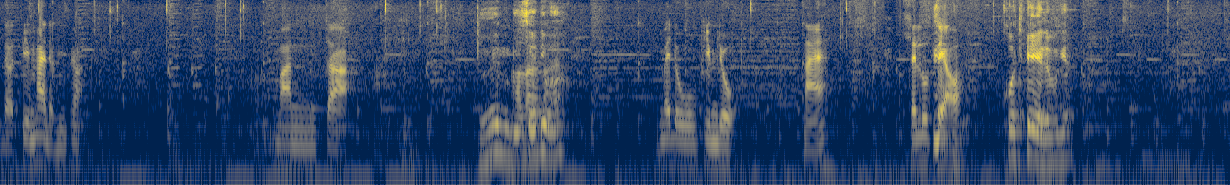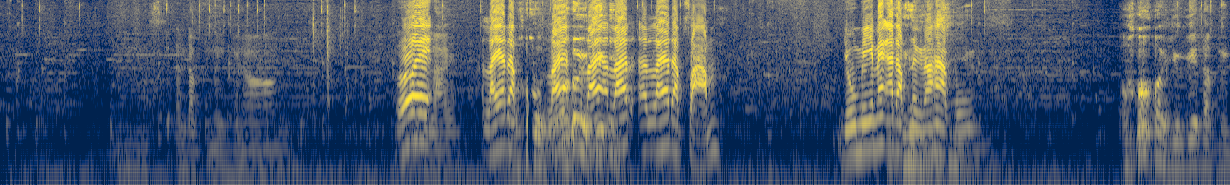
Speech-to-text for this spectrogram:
เดี๋ยวพิมพ์ให้เดี๋ยวพิมพ์ให้มันจะ เฮ้ยมึงดูเซตดิวะไม่ดูพิมพ์อยู่ไหนเซนรูเตียวโคตรเท่เลยเมื่อกี้อืมเซตอันดับหนึ่งไอ้น้องเฮ้ยไม่เป็นไร ไลน์อันดับโอ้โห ไลน์ไลน์ไลน์ไลน์อันดับสามยูมีแม่งอันดับหนึ่งนะฮะบูโอ้ยยูวีอันดับหนึ่ง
